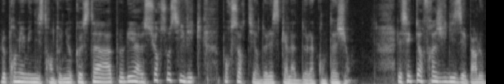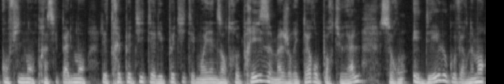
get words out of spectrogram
le Premier ministre Antonio Costa a appelé à un sursaut civique pour sortir de l'escalade de la contagion. Les secteurs fragilisés par le confinement, principalement les très petites et les petites et moyennes entreprises, majoritaires au Portugal, seront aidés. Le gouvernement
